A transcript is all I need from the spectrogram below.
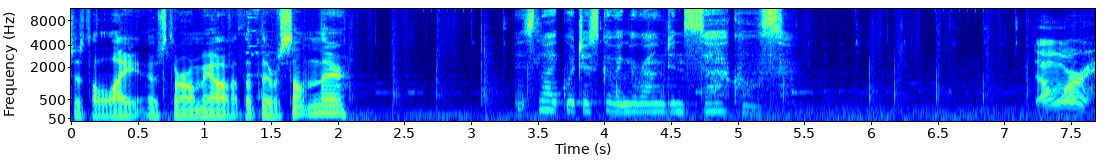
Just a light. It was throwing me off. I thought there was something there. It's like we're just going around in circles. Don't worry.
